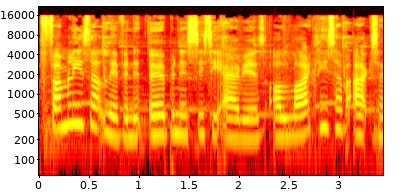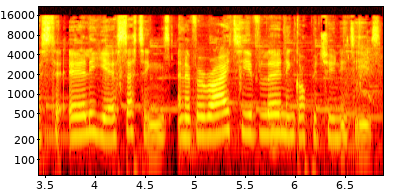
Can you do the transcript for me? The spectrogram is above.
Families that live in urban and city areas are likely to have access to early year settings and a variety of learning opportunities,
